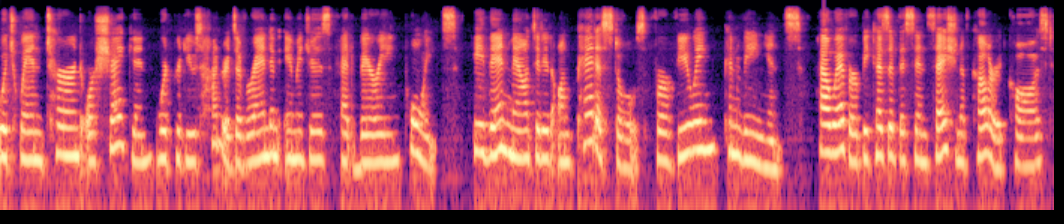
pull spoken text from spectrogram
which when turned or shaken would produce hundreds of random images at varying points. He then mounted it on pedestals for viewing convenience. However, because of the sensation of color it caused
